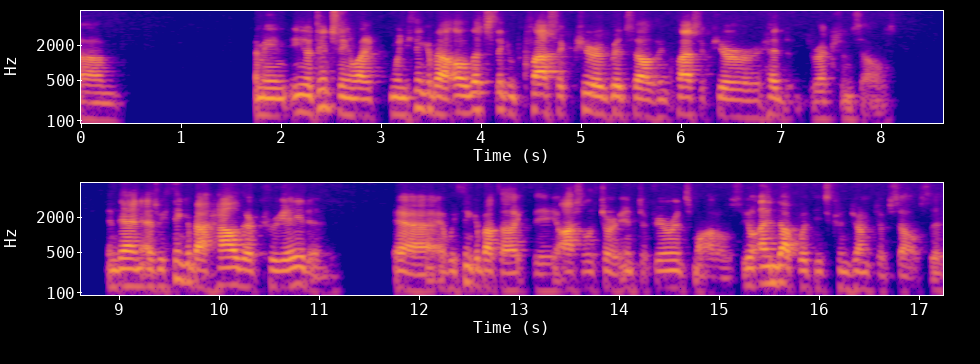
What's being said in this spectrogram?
Um, I mean, you know, it's interesting. Like when you think about, oh, let's think of classic pure grid cells and classic pure head direction cells, and then as we think about how they're created, uh, and we think about the, like the oscillatory interference models, you'll end up with these conjunctive cells that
